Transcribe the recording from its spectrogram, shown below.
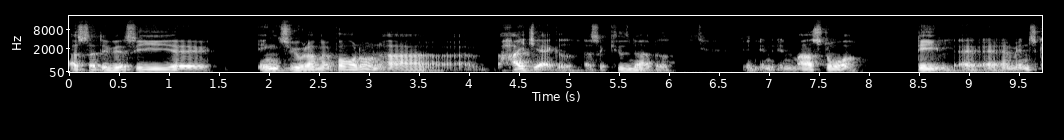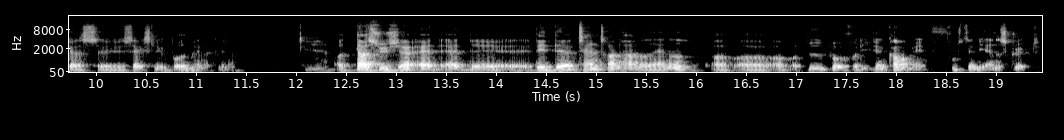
Altså, det vil jeg sige, øh, ingen tvivl om, at pornoen har hijacket, altså kidnappet en, en, en meget stor del af, af, af menneskers øh, sexliv, både mænd og kvinder. Mm. Og der synes jeg, at, at øh, det er der, tantran har noget andet at, at, at, at byde på, fordi den kommer med et fuldstændig andet script.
